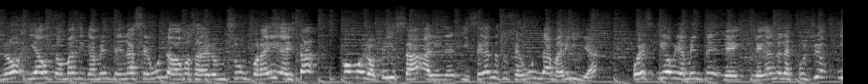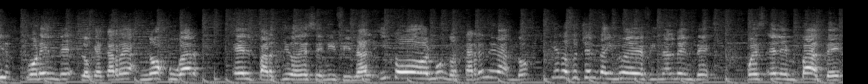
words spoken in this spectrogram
¿no? Y automáticamente en la segunda vamos a ver un zoom por ahí. Ahí está cómo lo pisa y se gana su segunda amarilla. Pues, y obviamente le, le gana la expulsión y por ende lo que acarrea no jugar el partido de semifinal y todo el mundo está renegando. Y en los 89 finalmente pues el empate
